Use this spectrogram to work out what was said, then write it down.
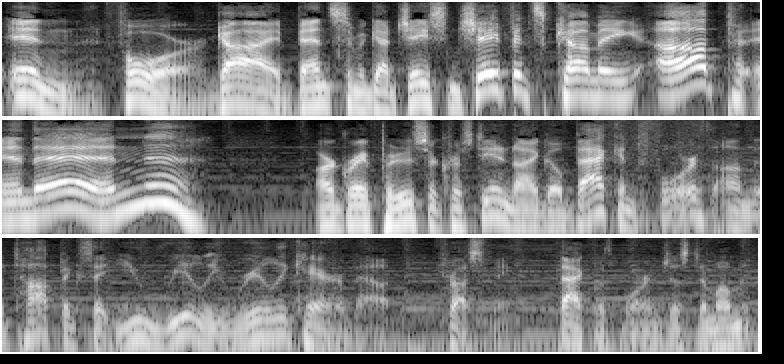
in for Guy Benson. We got Jason Chaffetz coming up, and then our great producer, Christine, and I go back and forth on the topics that you really, really care about. Trust me. Back with more in just a moment.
